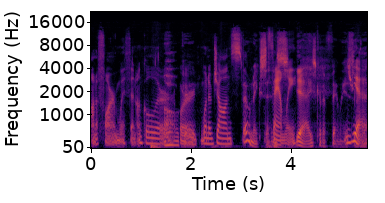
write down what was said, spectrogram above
on a farm with an uncle or Mm-hmm. Oh, okay. or one of John's that would make sense. family. Yeah, he's got a family history. Yeah.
